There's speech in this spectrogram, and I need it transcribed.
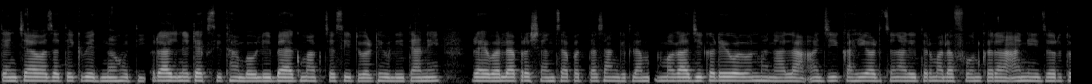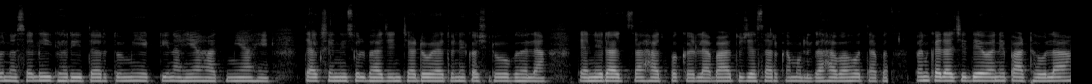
त्यांच्या आवाजात एक वेदना होती. राजने टॅक्सी थांबवली बॅग मागच्या सीटवर ठेवली. त्याने ड्रायव्हरला प्रशांतचा पत्ता सांगितला. मग आजीकडे वळून म्हणाला आजी काही अडचण आली तर मला फोन करा आणि जर तो नसेलही घरी तर तुम्ही एकटी नाही आहात मी आहे. त्या क्षणी सुलभाजींच्या डोळ्यातून एक अश्रू उघळला त्याने राजचा हात पकडला बाळ तुझ्यासारखा मुलगा हवा होता पण पण कदाचित देवाने पाठवला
